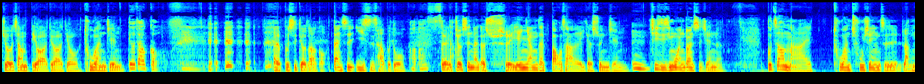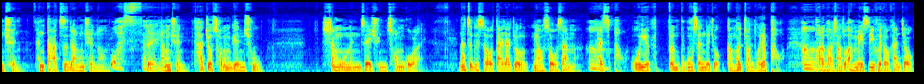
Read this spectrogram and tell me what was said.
就这样丢啊丢啊丢，突然间，丢到狗。呃，不是丢到狗，但是意思差不多。哦哦，对，就是那个水鸳鸯在爆炸的一个瞬间，嗯其实已经玩一段时间了，不知道哪来突然出现一只狼犬，很大只狼犬哦。哇塞，对，狼犬它就从远处向我们这一群冲过来。那这个时候大家就鸟兽散嘛，嗯开始跑。我也奋不顾身的就赶快转头就跑，嗯跑一跑，想说啊没事，一回头看就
